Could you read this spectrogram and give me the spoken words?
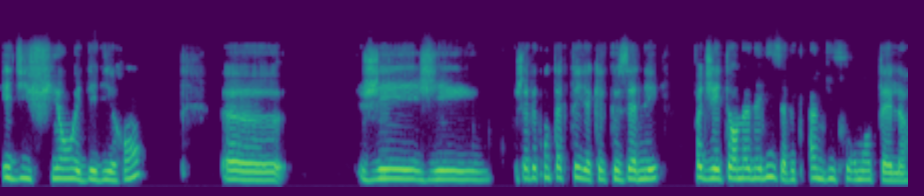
édifiant et délirant. J'avais contacté il y a quelques années, en fait, j'ai été en analyse avec Anne Dufourmentel.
